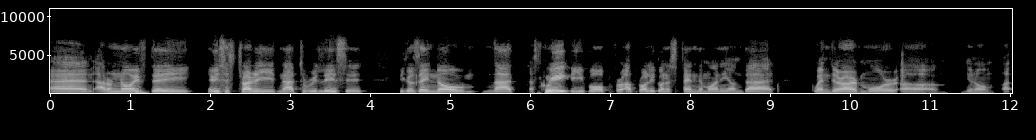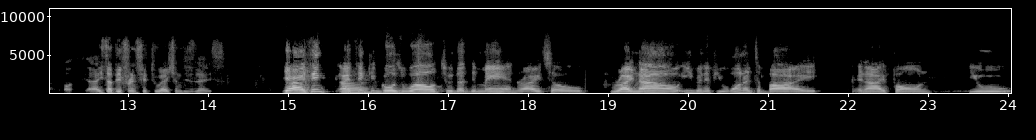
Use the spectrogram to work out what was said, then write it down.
and I don't know if they maybe it's a strategy not to release it because they know not as many people are probably gonna spend the money on that when there are more, uh, you know, uh, uh, it's a different situation these days. Yeah, I think I think Oh. it goes well to the demand, right? So right now, even if you wanted to buy an iPhone, you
